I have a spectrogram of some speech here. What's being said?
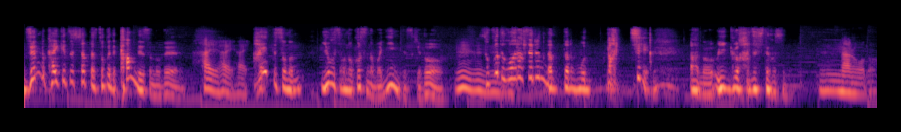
全部解決しちゃったらそこで勘ですので、はいはいはい。あえてその要素を残すのもいいんですけど、うんうんうん。そこで終わらせるんだったらもうバッチリ、あの、ウィッグを外してほしい。うんなるほど。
